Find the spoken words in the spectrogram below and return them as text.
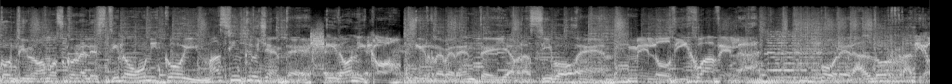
Continuamos con el estilo único y más incluyente, irónico, irreverente y abrasivo en Me lo dijo Adela por Heraldo Radio.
